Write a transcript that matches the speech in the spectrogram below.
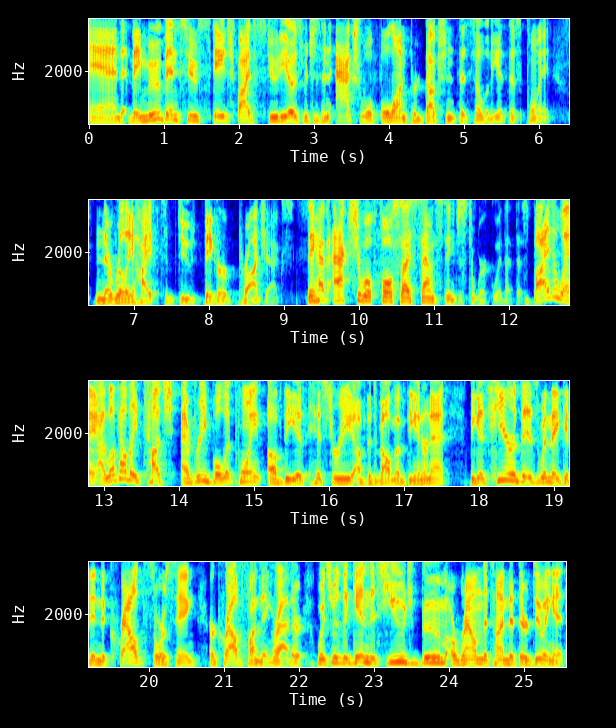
And they move into Stage 5 Studios, which is an actual full on production facility at this point. And they're really hyped to do bigger projects. They have actual full size sound stages to work with at this point. By the way, I love how they touch every bullet point of the history of the development of the internet because here is when they get into crowdsourcing or crowdfunding rather which was again this huge boom around the time that they're doing it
